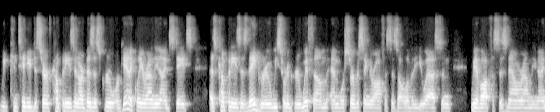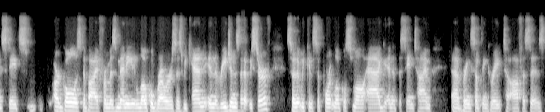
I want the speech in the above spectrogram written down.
we continued to serve companies and our business grew organically around the united states as companies as they grew, we sort of grew with them, and we're servicing their offices all over the U.S. and we have offices now around the United States. Our goal is to buy from as many local growers as we can in the regions that we serve, so that we can support local small ag and at the same time uh, bring something great to offices.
